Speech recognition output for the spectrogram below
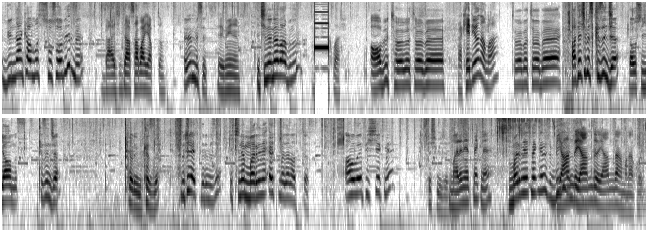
günden kalma sos olabilir mi? Daha, daha sabah yaptım. Emin misin? Eminim. İçinde ne var bunun? var. Abi tövbe tövbe. Hak ediyorsun ama. Tövbe tövbe. Ateşimiz kızınca, daha doğrusu yağımız kızınca gördüğün gibi kızdı. Bütün etlerimizi içine marine etmeden atacağız. Ama böyle pişecek mi? Pişmeyecek. Marine etmek ne? Marine etmek ne biliyorsun? Yandı yandı yandı amına koyayım.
